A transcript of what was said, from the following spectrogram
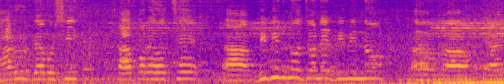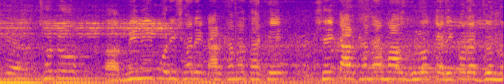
ঝাড়ুর ব্যবসায়িক, তারপরে হচ্ছে বিভিন্ন জনের বিভিন্ন ছোট মিনি পরিসরে কারখানা থাকে। সেই কারখানার মালগুলো ক্যারি করার জন্য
